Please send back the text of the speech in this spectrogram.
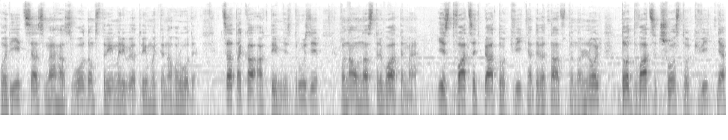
боріться з мегазводом стрімерів і отримуйте нагороди. Це така активність, друзі. Вона у нас триватиме із 25 квітня 19.00 до 26 квітня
